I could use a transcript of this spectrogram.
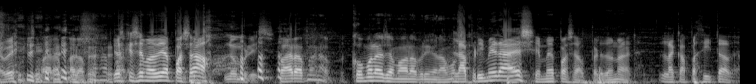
A ver. Para, para, para, Ya es que se me había pasado. Nombres. para, para. ¿Cómo la has llamado la primera mosca? La primera es, se me ha pasado, perdonar, la capacitada.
